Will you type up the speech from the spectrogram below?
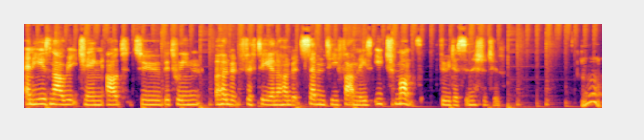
And he is now reaching out to between 150 and 170 families each month through this initiative. Oh,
